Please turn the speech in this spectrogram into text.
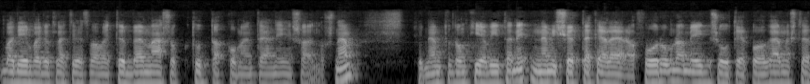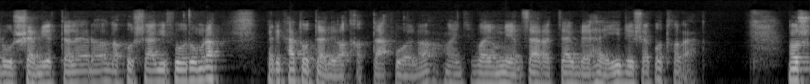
vagy én vagyok letiltva, vagy többen mások tudtak kommentelni, én sajnos nem hogy nem tudom kijavítani, nem is jöttek el erre a fórumra, még Zsótér polgármester úr sem jött el erre a lakossági fórumra, pedig hát ott előadhatták volna, hogy vajon miért záratják be a helyi idősek otthonát. Nos,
